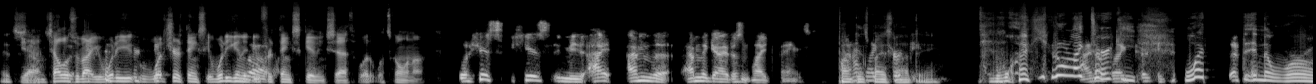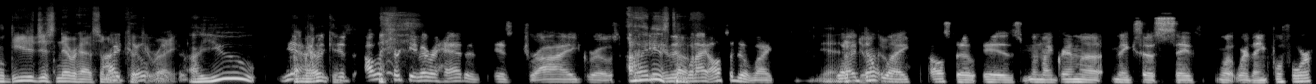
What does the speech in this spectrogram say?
It's yeah, um, tell us about you. What do you? What's your Thanksgiving? What are you going to do for Thanksgiving, Seth? What, what's going on? Well, here's here's I mean I I'm the I'm the guy who doesn't like things. pumpkin spice turkey. latte. what you don't like don't turkey? like turkey. What in the world You just never have somebody I cook it right. are you? Yeah, I- American. it's- all the turkey I've ever had is, is dry, gross. Oh, it is And then what I also don't like, Yeah, what I I do don't go. like also is when my grandma makes us say what we're thankful for.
